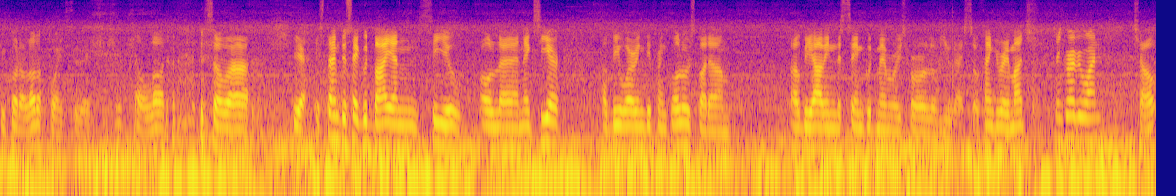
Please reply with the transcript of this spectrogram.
we got a lot of points today. A lot. So uh, yeah it's time to say goodbye and see you all uh, next year i'll be wearing different colors but um, i'll be having the same good memories for all of you guys so thank you very much Thank you, everyone. ciao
